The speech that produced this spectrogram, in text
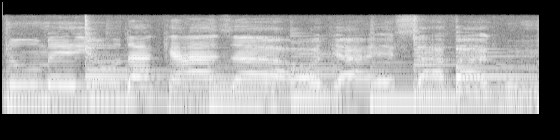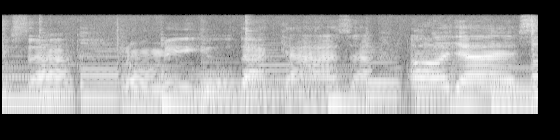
no meio da casa. Olha essa bagunça no meio da casa. Olha essa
